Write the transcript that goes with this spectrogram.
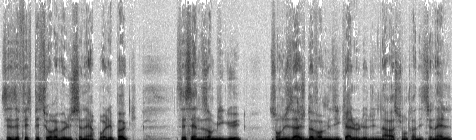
ses effets spéciaux révolutionnaires pour l'époque, ses scènes ambiguës, son usage d'œuvres musicales au lieu d'une narration traditionnelle,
